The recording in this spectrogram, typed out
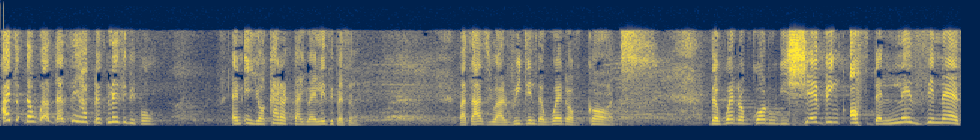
I th- the world doesn't have lazy people. And in your character, you are a lazy person. But as you are reading the word of God, the word of God will be shaving off the laziness.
